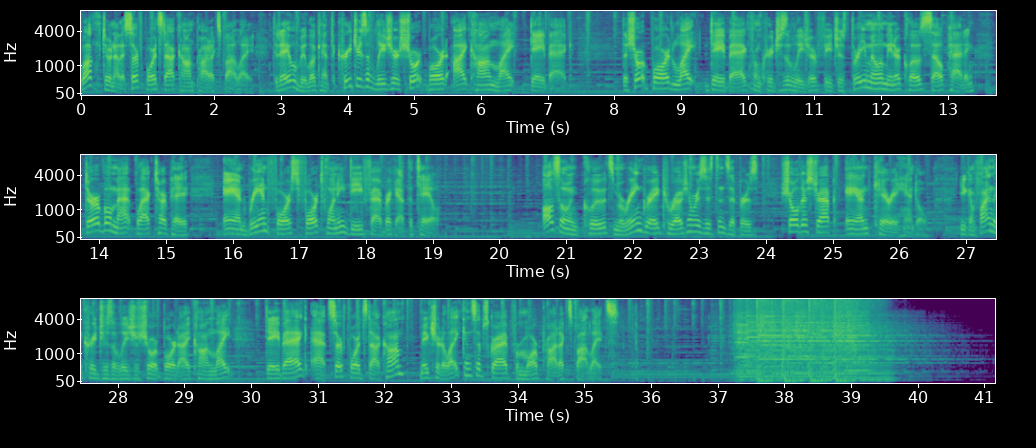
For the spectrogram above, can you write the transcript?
Welcome to another Surfboards.com product spotlight. Today we'll be looking at the Creatures of Leisure Shortboard Icon Lite Day Bag. The Shortboard Lite Day Bag from Creatures of Leisure features 3mm closed cell padding, durable matte black tarpe, and reinforced 420D fabric at the tail. Also includes marine grade corrosion resistant zippers, shoulder strap, and carry handle. You can find the Creatures of Leisure Shortboard Icon Lite Day Bag at surfboards.com. Make sure to like and subscribe for more product spotlights.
